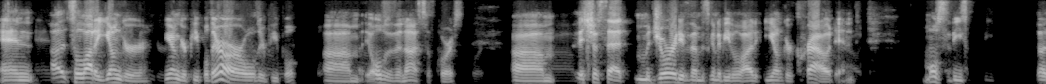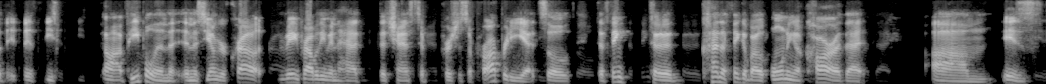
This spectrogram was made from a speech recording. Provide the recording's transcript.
and uh, it's a lot of younger younger people. There are older people, um, older than us, of course. Um, it's just that majority of them is going to be a lot younger crowd, and most of these uh, these uh, people in the, in this younger crowd may probably even had the chance to purchase a property yet. So to think to kind of think about owning a car that um, is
